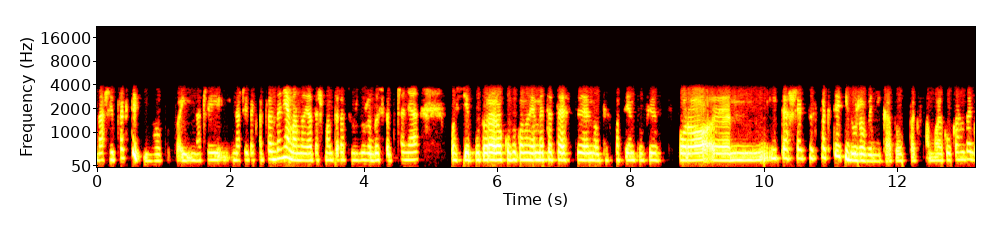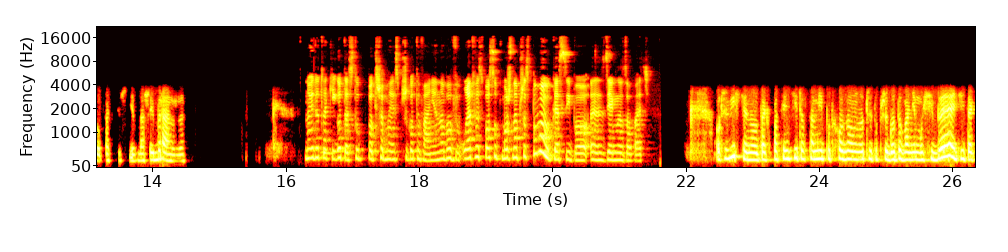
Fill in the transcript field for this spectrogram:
naszej praktyki, bo tutaj inaczej, inaczej tak naprawdę nie ma. No ja też mam teraz już duże doświadczenie, właściwie półtora roku wykonujemy te testy, no tych pacjentów jest sporo i też jakby z praktyki dużo wynika, to tak samo jak u każdego praktycznie w naszej branży. No i do takiego testu potrzebne jest przygotowanie, no bo w łatwy sposób można przez pomyłkę SIBO e, zdiagnozować. Oczywiście, no tak pacjenci czasami podchodzą, no czy to przygotowanie musi być i tak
